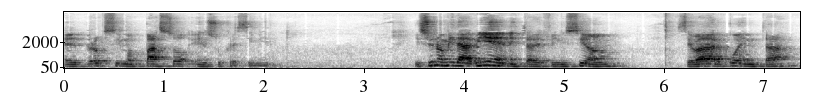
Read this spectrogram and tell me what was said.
el próximo paso en su crecimiento. Y si uno mira bien esta definición, se va a dar cuenta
